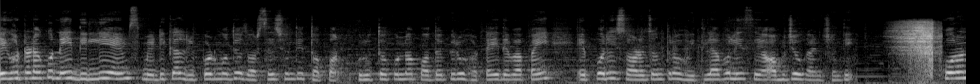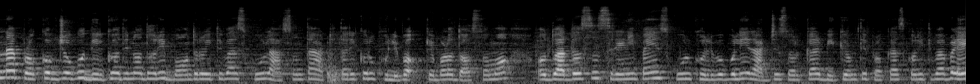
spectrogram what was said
ଏହି ଘଟଣାକୁ ନେଇ ଦିଲ୍ଲୀ ଏମ୍ସ ମେଡିକାଲ ରିପୋର୍ଟ ମଧ୍ୟ ଦର୍ଶାଇଛନ୍ତି ତପନ। ଗୁରୁତ୍ୱପୂର୍ଣ୍ଣ ପଦବୀରୁ ହଟାଇ ଦେବା ପାଇଁ ଏପରି ଷଡ଼ଯନ୍ତ୍ର ହୋଇଥିଲା ବୋଲି ସେ ଅଭିଯୋଗ ଆଣିଛନ୍ତି। କରୋନା ପ୍ରକୋପ ଯୋଗୁଁ ଦୀର୍ଘ ଦିନ ଧରି ବନ୍ଦ ରହିଥିବା ସ୍କୁଲ ଆସନ୍ତା ଆଠ ତାରିଖରୁ ଖୋଲିବ। କେବଳ ଦଶମ ଓ ଦ୍ୱାଦଶ ଶ୍ରେଣୀ ପାଇଁ ସ୍କୁଲ ଖୋଲିବ ବୋଲି ରାଜ୍ୟ ସରକାର ବିଜ୍ଞପ୍ତି ପ୍ରକାଶ କରିଥିବା ବେଳେ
